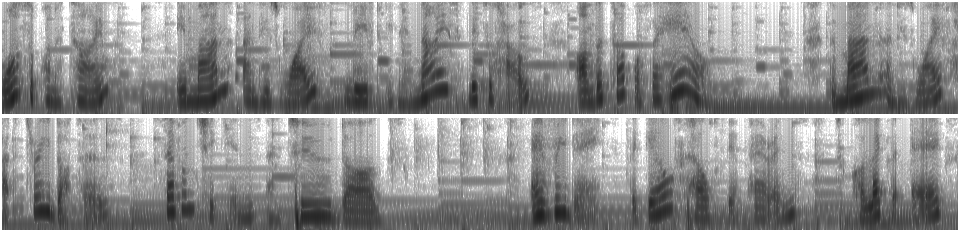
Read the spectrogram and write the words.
Once upon a time, a man and his wife lived in a nice little house on the top of a hill. The man and his wife had three daughters, seven chickens, and two dogs. Every day, the girls helped their parents to collect the eggs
